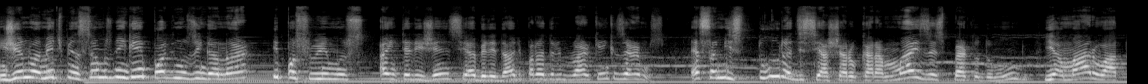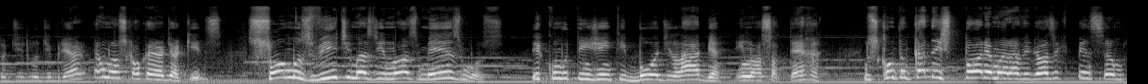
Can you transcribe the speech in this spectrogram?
Ingenuamente pensamos ninguém pode nos enganar e possuímos a inteligência e a habilidade para driblar quem quisermos. Essa mistura de se achar o cara mais esperto do mundo e amar o ato de ludibriar é o nosso calcanhar de Aquiles. Somos vítimas de nós mesmos. E como tem gente boa de lábia em nossa terra, nos contam cada história maravilhosa que pensamos.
